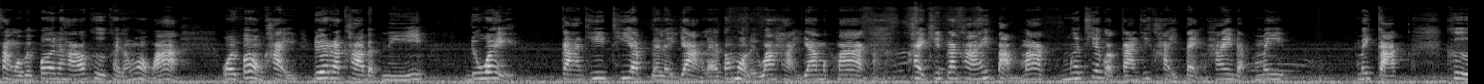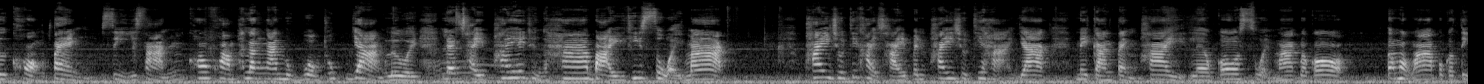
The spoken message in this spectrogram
สั่งวอลเปเปอร์นะคะ ก็คือไข่ต้องบอกว่าวอลเปเปอร์ของไข่ด้วยราคาแบบนี้ด้วย การที่เทียบหลาย ๆ อย่างแล้วต้องบอกเลยว่าหายากมาก ๆ ไข่คิดราคาให้ต่ำมาก เมื่อเทียบกับการที่ไข่แต่งให้แบบไม่ไม่กัก คือของแต่งสีสันข้อความพลังงานบวกๆทุกอย่างเลย และใช้ไพ่ให้ถึง 5 ใบที่สวยมากไพ่ชุดที่ไข่ใช้เป็นไพ่ชุดที่หายากในการแต่งไพ่แล้วก็สวยมากแล้วก็ต้องบอกว่าปกติ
